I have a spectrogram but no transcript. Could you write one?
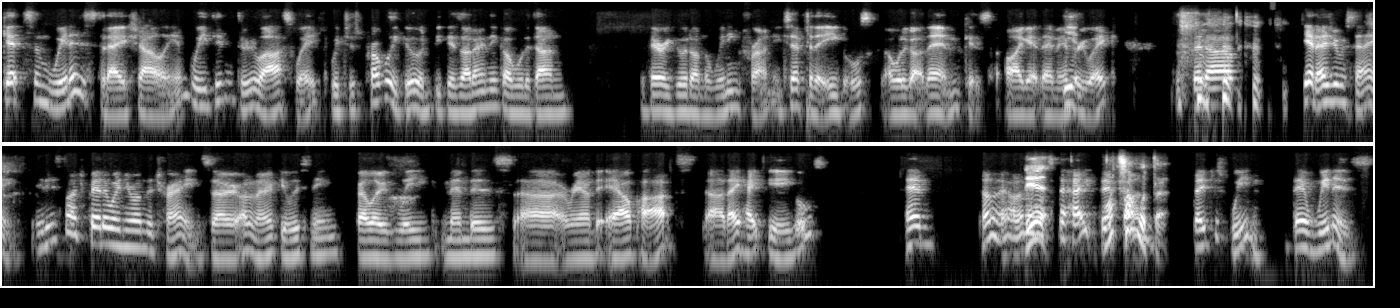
get some winners today, Charlie. We didn't do last week, which is probably good because I don't think I would have done very good on the winning front, except for the Eagles. I would have got them because I get them every yeah. week. But um, yeah, as you were saying, it is much better when you're on the train. So I don't know if you're listening, fellow league members uh, around our parts, uh, they hate the Eagles, and I don't know. I don't know yeah. what's to hate. They're what's fun. up with that? They just win. They're winners.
